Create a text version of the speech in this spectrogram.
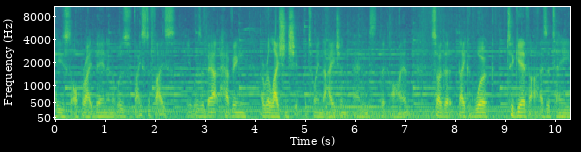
he used to operate then and it was face to face. It was about having a relationship between the agent and the client so that they could work together as a team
